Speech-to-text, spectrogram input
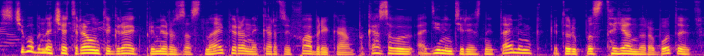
С чего бы начать раунд, играя, к примеру, за снайпера на карте Фабрика? Показываю один интересный тайминг, который постоянно работает.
